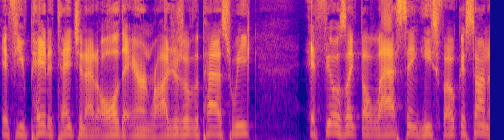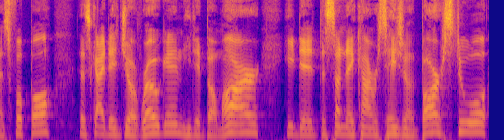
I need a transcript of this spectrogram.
if you've paid attention at all to Aaron Rodgers over the past week, it feels like the last thing he's focused on is football. This guy did Joe Rogan, he did Bill Maher, he did the Sunday conversation with Barstool.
